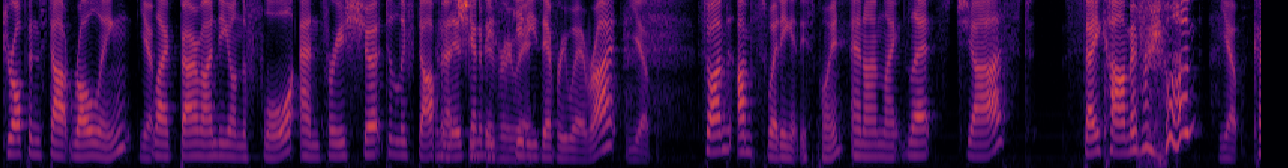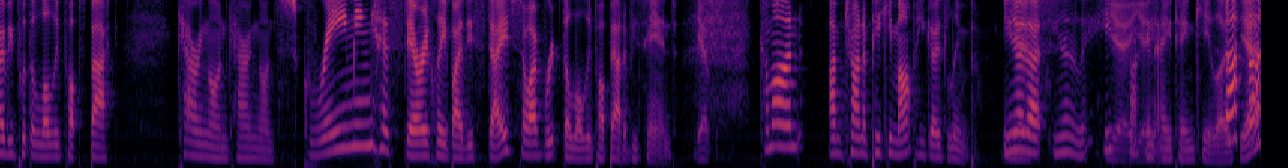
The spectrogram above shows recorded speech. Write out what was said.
drop and start rolling, Yep. like barramundi on the floor, and for his shirt to lift up, and, that there's going to be shit's everywhere. skitties everywhere, right? Yep. So I'm I'm sweating at this point, and I'm like, let's just stay calm, everyone. Yep. Kobe put the lollipops back. Carrying on, carrying on, screaming hysterically by this stage. So I've ripped the lollipop out of his hand. Yep. Come on, I'm trying to pick him up. He goes limp. You know Yes. that? You know the he's Yeah, yeah, fucking yeah. 18 kilos. Yeah,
